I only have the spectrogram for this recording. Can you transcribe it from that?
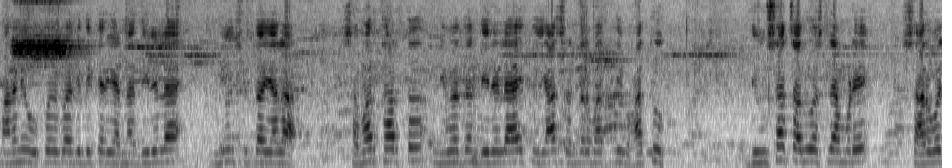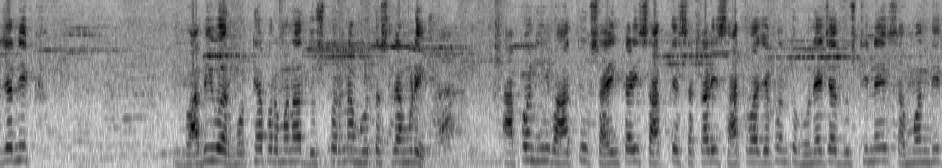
माननीय उपविभागाधिकारी यांना दिलेलं आहे. मी सुद्धा याला समर्थार्थ निवेदन दिलेलं आहे की या संदर्भातली वाहतूक दिवसा चालू असल्यामुळे सार्वजनिक बाबीवर मोठ्या प्रमाणात दुष्परिणाम होत असल्यामुळे आपण ही वाहतूक सायंकाळी सात ते सकाळी सात वाजेपर्यंत होण्याच्या दृष्टीने संबंधित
